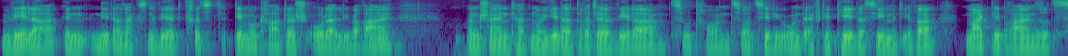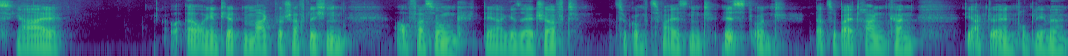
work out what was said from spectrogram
Wähler in Niedersachsen wählt christdemokratisch oder liberal. Anscheinend hat nur jeder dritte Wähler Zutrauen zur CDU und FDP, dass sie mit ihrer marktliberalen, sozial orientierten, marktwirtschaftlichen Auffassung der Gesellschaft zukunftsweisend ist und dazu beitragen kann, die aktuellen Probleme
